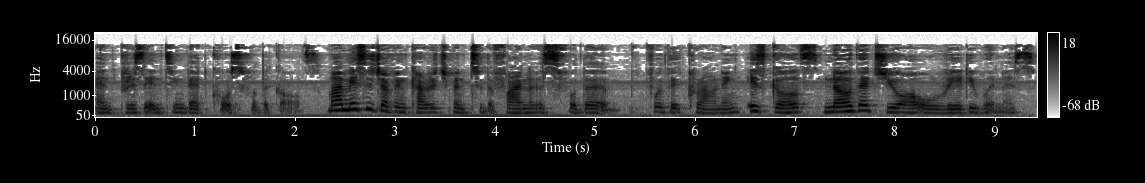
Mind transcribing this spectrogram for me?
and presenting that course for the girls. My message of encouragement to the finalists for the for the crowning is girls, know that you are already winners.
